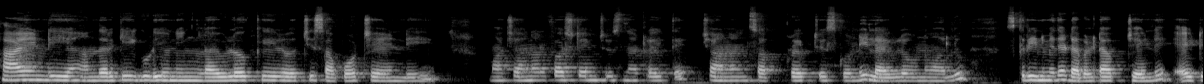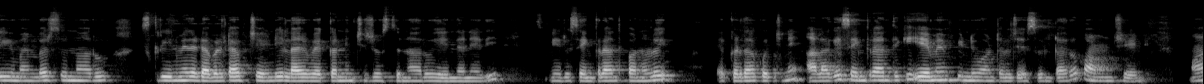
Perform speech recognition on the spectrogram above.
హాయ్ అండి అందరికీ గుడ్ ఈవినింగ్. లైవ్లోకి వచ్చి సపోర్ట్ చేయండి. మా ఛానల్ ఫస్ట్ టైం చూసినట్లయితే ఛానల్ సబ్స్క్రైబ్ చేసుకోండి. లైవ్లో ఉన్న వాళ్ళు స్క్రీన్ మీద డబుల్ ట్యాప్ చేయండి. ఎయిటీ మెంబర్స్ ఉన్నారు. స్క్రీన్ మీద డబుల్ ట్యాప్ చేయండి. లైవ్ ఎక్కడి నుంచి చూస్తున్నారు ఏందనేది మీరు సంక్రాంతి పనులు ఎక్కడి దాకా వచ్చినాయి. అలాగే సంక్రాంతికి ఏమేమి పిండి వంటలు చేస్తుంటారో కామెంట్ చేయండి. మా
